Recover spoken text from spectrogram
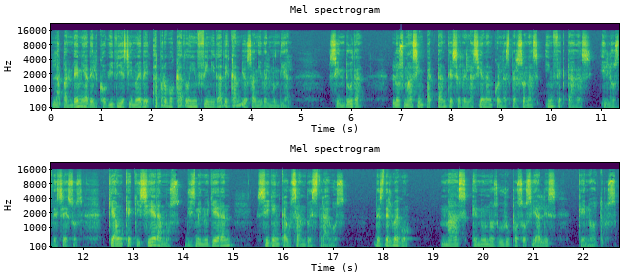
la pandemia del COVID-19 ha provocado infinidad de cambios a nivel mundial. Sin duda, los más impactantes se relacionan con las personas infectadas y los decesos, que aunque quisiéramos disminuyeran, siguen causando estragos. Desde luego, más en unos grupos sociales que en otros.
